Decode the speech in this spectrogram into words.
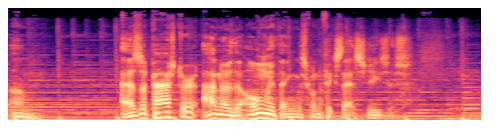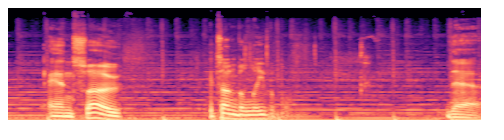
Um, as a pastor, I know the only thing that's going to fix that is Jesus. And so it's unbelievable that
